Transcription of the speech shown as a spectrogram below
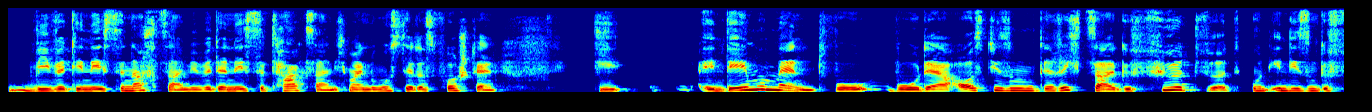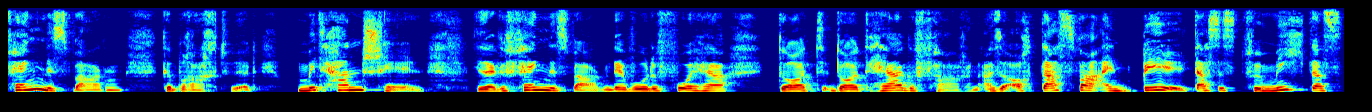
Wie wird die nächste Nacht sein? Wie wird der nächste Tag sein? Ich meine, du musst dir das vorstellen die in dem Moment, wo, wo der aus diesem Gerichtssaal geführt wird und in diesen Gefängniswagen gebracht wird, mit Handschellen, dieser Gefängniswagen, der wurde vorher dort, dort hergefahren. Also auch das war ein Bild. Das ist für mich das,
